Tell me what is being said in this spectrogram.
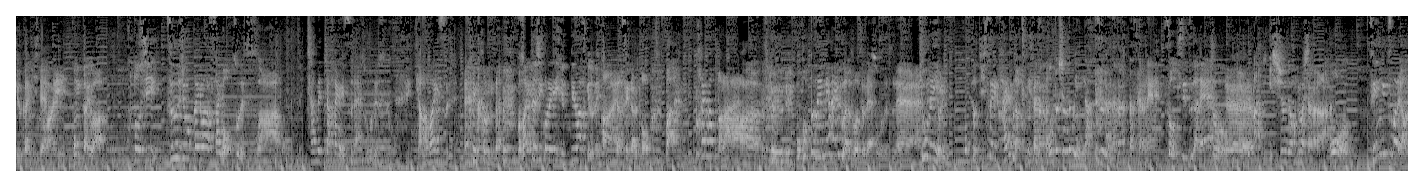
89回にして、はい。今回は今年通常回は最後そうです。うわーもうめちゃめちゃ早いっすねそうですよ。やばいっすね。こんな、まあ、毎年これ言ってますけどね、はい夏になると。まあ、早かったなもうほんと年々早くなってますよね。そうですね。去年よりほんと実際早くなってる。なんか今年は特に夏が長かったですからね。そう、季節がね。そう。ん秋一瞬で終わりましたから。もう、先月までは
